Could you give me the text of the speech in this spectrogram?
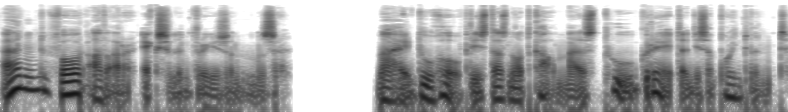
and for other excellent reasons. I do hope this does not come as too great a disappointment.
